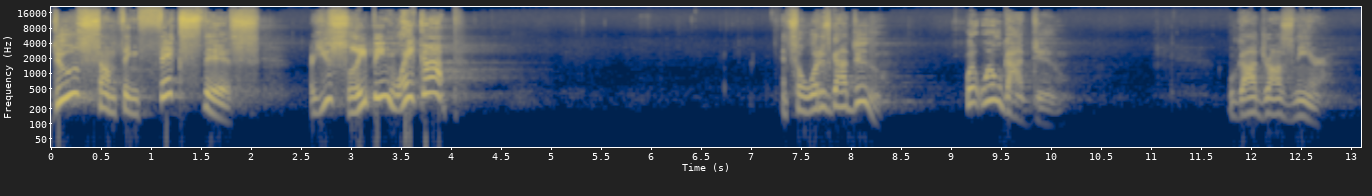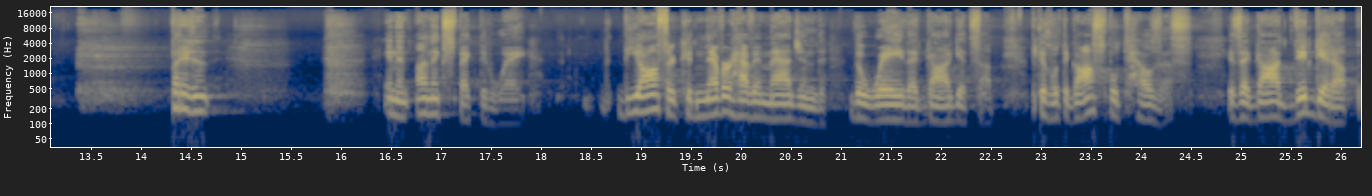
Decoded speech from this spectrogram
Do something, fix this. Are you sleeping? Wake up. And so, what does God do? What will God do? Well, God draws near, but in, in an unexpected way. The author could never have imagined the way that God gets up. Because what the gospel tells us is that God did get up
